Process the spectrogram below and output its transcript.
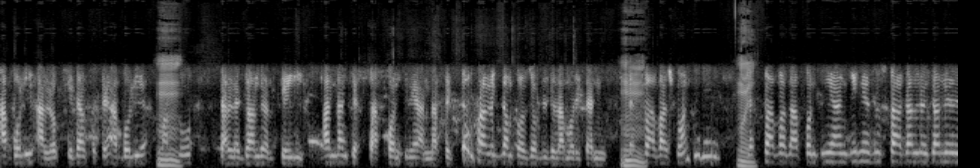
aboli à l'Occident, c'était aboli Hmm. partout dans les grands pays, pendant que ça continue en Afrique. Si on prend l'exemple aujourd'hui de la Mauritanie, Hmm. l'esclavage continue. Oui. L'esclavage a continué en Guinée jusqu'à dans les années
